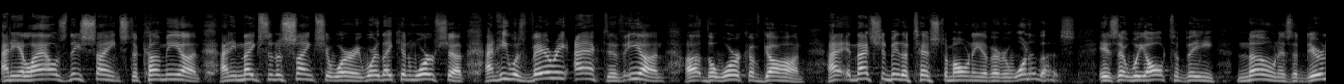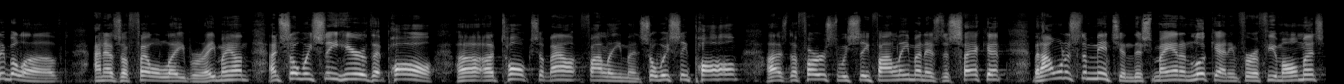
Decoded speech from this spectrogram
and he allows these saints to come in and he makes it a sanctuary where they can worship. And he was very active in uh, the work of God. And that should be the testimony of every one of us is that we ought to be known as a dearly beloved and as a fellow laborer. Amen. And so we see here that Paul uh, uh, talks about Philemon. So we see Paul as the first, we see Philemon as the second. But I want us to mention this man and look at him for a few moments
